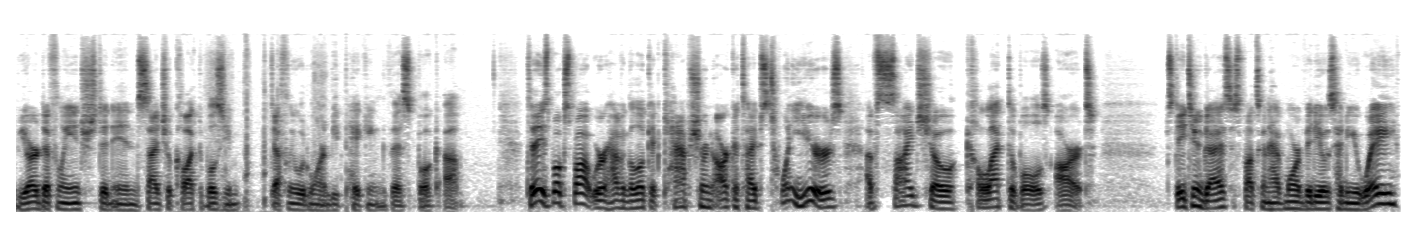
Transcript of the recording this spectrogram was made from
if you are definitely interested in Sideshow collectibles, you definitely would want to be picking this book up. Today's book spot, we're having a look at Capturing Archetypes 20 Years of Sideshow Collectibles Art. Stay tuned, guys. Spot's going to have more videos heading your way.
